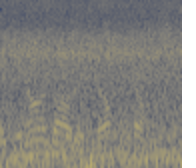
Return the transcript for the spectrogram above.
right, beyond all this, nothing else.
